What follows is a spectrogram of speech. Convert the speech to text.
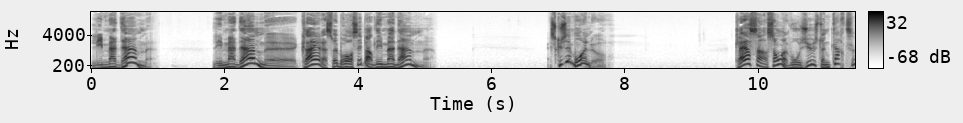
Les madames. Les madames. euh, Claire, elle se fait par des madames. Excusez-moi, là. Claire Sanson, à vos yeux, c'est une tarte, ça?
